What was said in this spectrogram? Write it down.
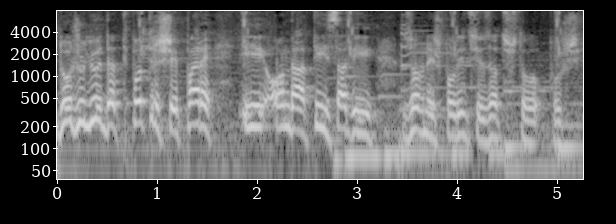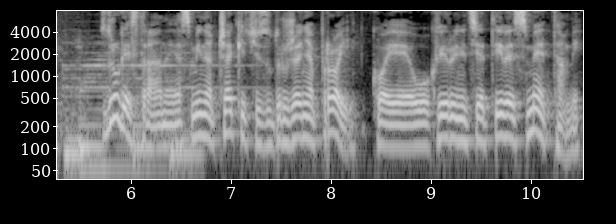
Dođu ljudi da ti potreše pare i onda ti sad i zovneš policiju zato što puši. S druge strane, Jasmina Čekić iz udruženja Proji, koje je u okviru inicijative Smetami,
